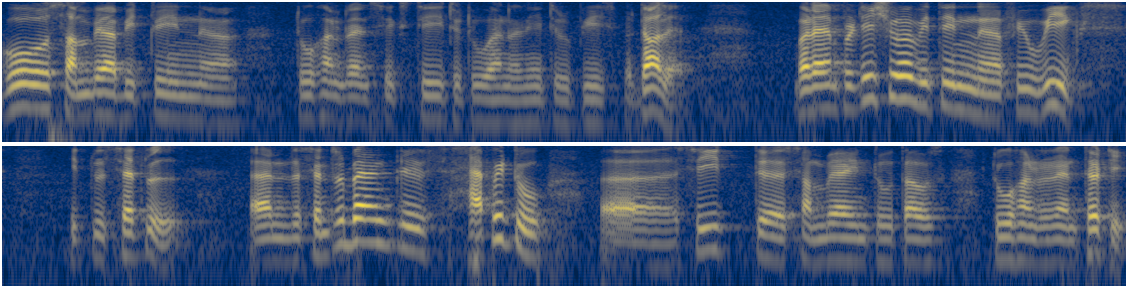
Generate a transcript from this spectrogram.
go somewhere between uh, 260 to 280 rupees per dollar. But I am pretty sure within a few weeks it will settle and the central bank is happy to uh, see it uh, somewhere in 2230.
